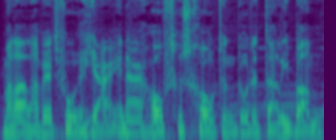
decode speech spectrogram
Malala werd vorig jaar in haar hoofd geschoten door de Taliban.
